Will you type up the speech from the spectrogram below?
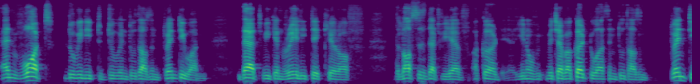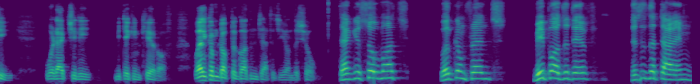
and what do we need to do in 2021 that we can really take care of the losses that we have occurred, you know, which have occurred to us in 2020 would actually be taken care of. Welcome, Dr. Gautam Chatterjee, on the show. Thank you so much. Welcome, friends. Be positive. This is the time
